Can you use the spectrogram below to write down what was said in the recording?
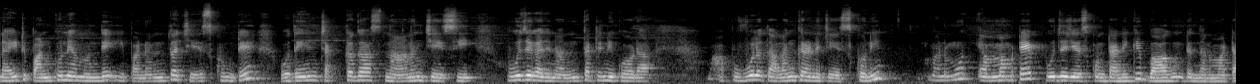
నైట్ పనుకునే ముందే ఈ పని అంతా చేసుకుంటే ఉదయం చక్కగా స్నానం చేసి పూజ గదిని అంతటిని కూడా ఆ పువ్వులతో అలంకరణ చేసుకొని మనము ఎమ్మటే పూజ చేసుకుంటానికి బాగుంటుందన్నమాట.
